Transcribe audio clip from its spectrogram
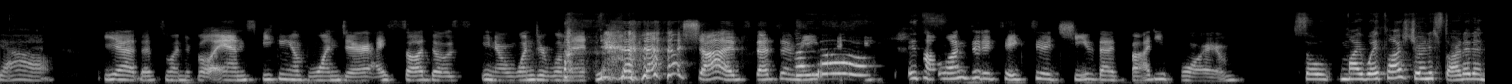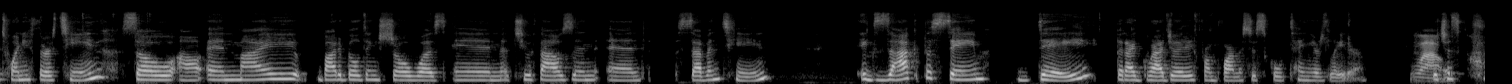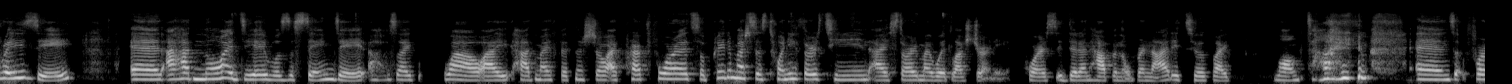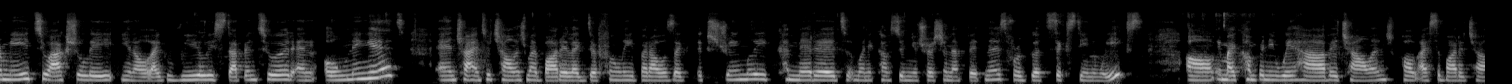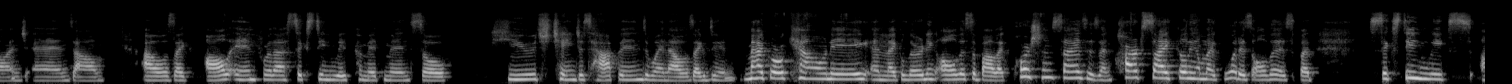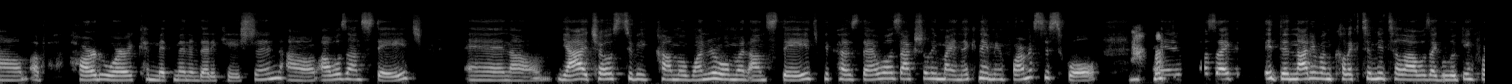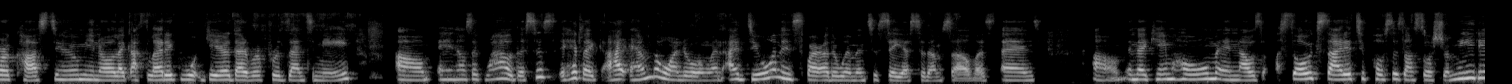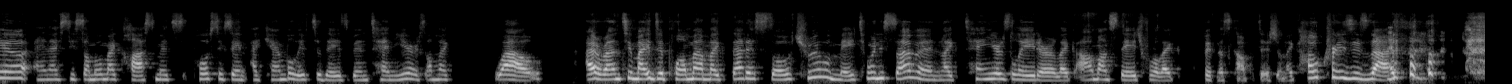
yeah. Yeah, that's wonderful. And speaking of wonder, I saw those, you know, Wonder Woman shots. That's amazing. How long did it take to achieve that body form? So my weight loss journey started in 2013. So uh, and my bodybuilding show was in 2017. Exact the same day that I graduated from pharmacy school 10 years later. Wow. Which is crazy. And I had no idea it was the same date. I was like, wow, I had my fitness show. I prepped for it. So pretty much since 2013, I started my weight loss journey. Of course, it didn't happen overnight. It took like long time. And for me to actually you know like really step into it and owning it and trying to challenge my body like differently but i was like extremely committed when it comes to nutrition and fitness for good 16 weeks. Um, in my company we have a challenge called IsaBody challenge and um, i was like all in for that 16 week commitment. So huge changes happened when I was like doing macro counting and like learning all this about like portion sizes and carb cycling. I'm like, what is all this? But 16 weeks um, of hard work, commitment, and dedication. Um, I was on stage. And um, yeah, I chose to become a Wonder Woman on stage because that was actually my nickname in pharmacy school. and I was like, it did not even click to me till I was like looking for a costume, you know, like athletic gear that represents me. Um, and I was like, wow, this is it. Like, I am the Wonder Woman. I do want to inspire other women to say yes to themselves. And um, and I came home and I was so excited to post this on social media. And I see some of my classmates posting saying, I can't believe today it's been 10 years. I'm like, wow. I ran to my diploma. I'm like, that is so true. May 27, like 10 years later, like I'm on stage for like fitness competition. Like, how crazy is that?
